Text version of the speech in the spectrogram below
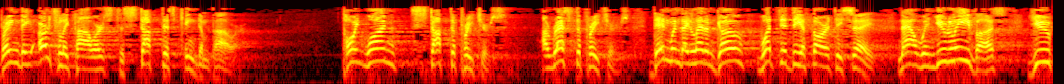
Bring the earthly powers to stop this kingdom power. Point one, stop the preachers. Arrest the preachers. Then when they let them go, what did the authorities say? Now when you leave us, you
